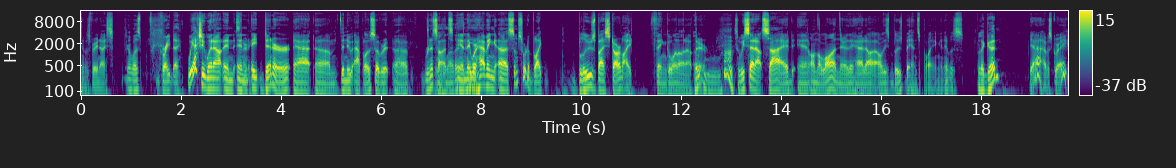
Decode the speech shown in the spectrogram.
It was very nice. It was a great day. We actually went out and, and ate dinner at um, the new Aplos over at uh, Renaissance, Love it. and they were having uh, some sort of like blues by starlight thing going on out there. So we sat outside, and on the lawn there, they had uh, all these blues bands playing, and it was Were they good? yeah, it was great.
